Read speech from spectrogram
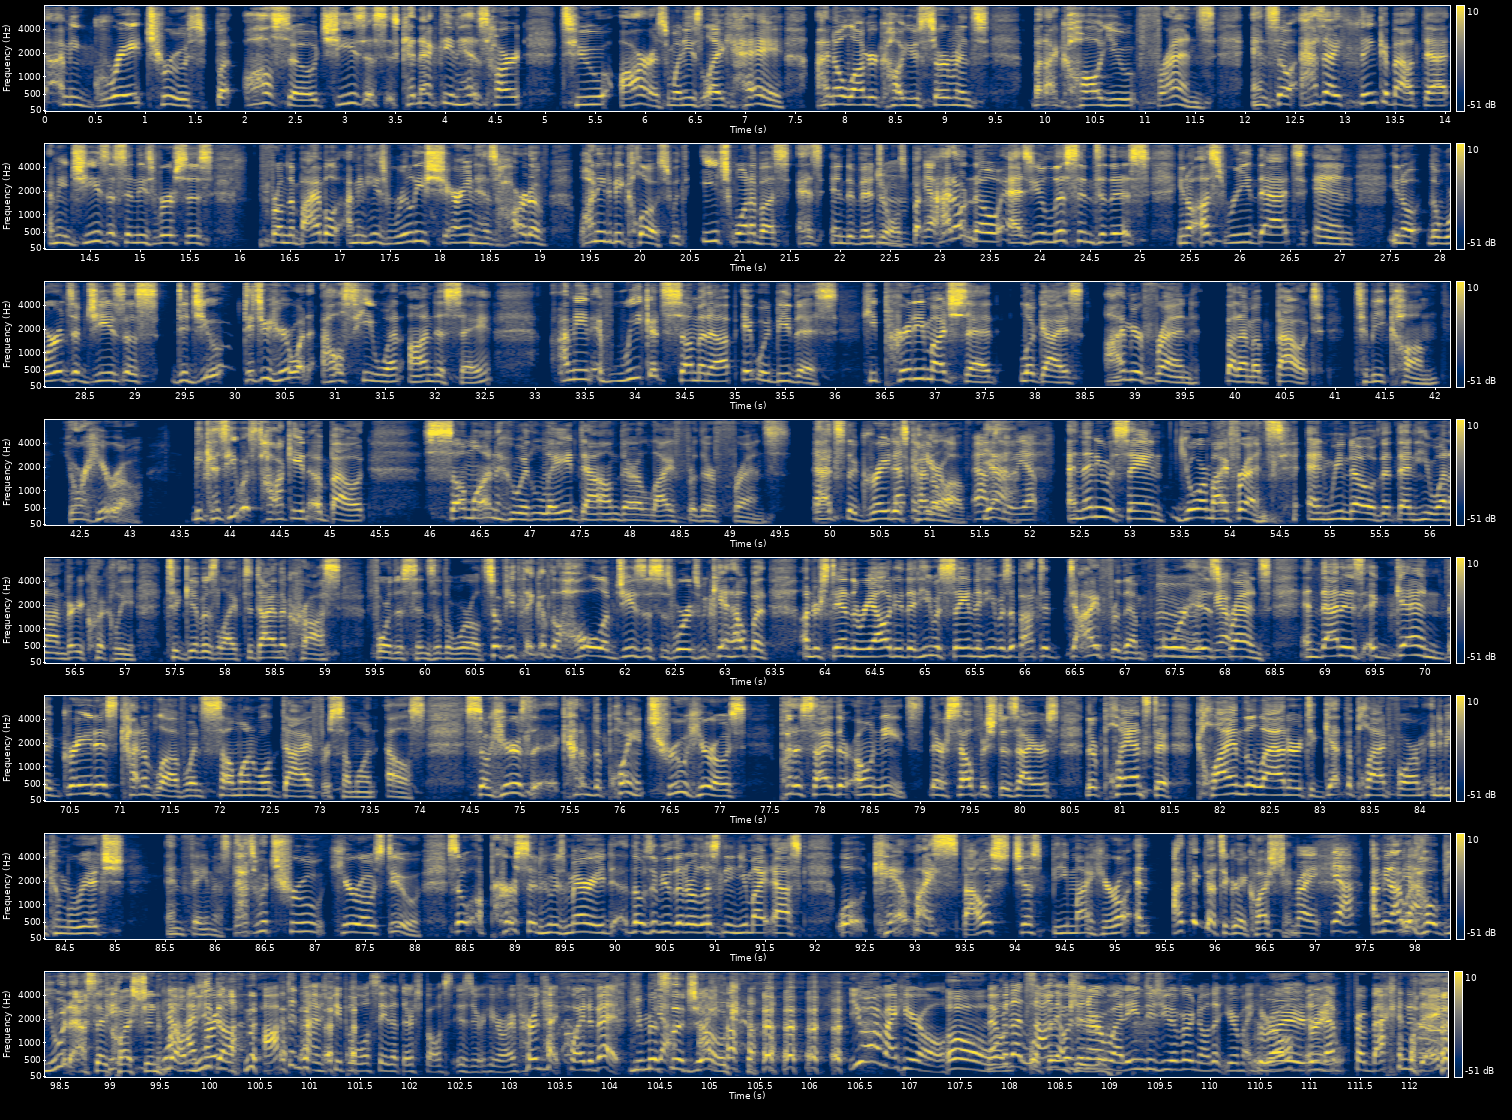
I mean, great truths, but also Jesus is connecting his heart to ours when he's like, Hey, I no longer call you servants, but I call you friends. And so as I think about that, I mean, Jesus in these verses, from the Bible, I mean, he's really sharing his heart of wanting to be close with each one of us as individuals. Mm, but yeah. I don't know, as you listen to this, you know, us read that and, you know, the words of Jesus, did you, did you hear what else he went on to say? I mean, if we could sum it up, it would be this. He pretty much said, look, guys, I'm your friend, but I'm about to become your hero because he was talking about someone who had laid down their life for their friends. That's the greatest kind of love. Absolutely. Yeah. Yep. And then he was saying, You're my friends. And we know that then he went on very quickly to give his life, to die on the cross for the sins of the world. So if you think of the whole of Jesus' words, we can't help but understand the reality that he was saying that he was about to die for them, for mm, his yep. friends. And that is, again, the greatest kind of love when someone will die for someone else. So here's the, kind of the point true heroes put aside their own needs, their selfish desires, their plans to climb the ladder, to get the platform, and to become rich and famous. That's what true heroes do. So, a person who's married, those of you that are listening, you might ask, well, can't my spouse just be my hero? And I think that's a great question. Right. Yeah. I mean, I would hope you would ask that Pe- question yeah, about I've me, heard, Dawn. oftentimes people will say that their spouse is their hero. I've heard that quite a bit. You missed yeah. the joke. you are my hero. Oh, remember that song well, that was you. in our wedding? Did you ever know that you're my hero? Right, right. That from back in the day.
